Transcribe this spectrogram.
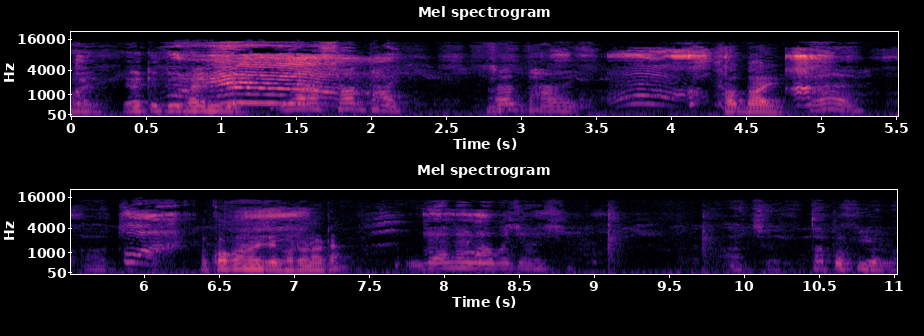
ভাই এরা কি দুই ভাই নিজে ইয়ারা সৎ ভাই। সৎ ভাই সৎ ভাই? হ্যাঁ। কখন হয়েছে ঘটনাটা? বিয়ানে ন বাজে হয়েছে। আচ্ছা তারপর কি হলো?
